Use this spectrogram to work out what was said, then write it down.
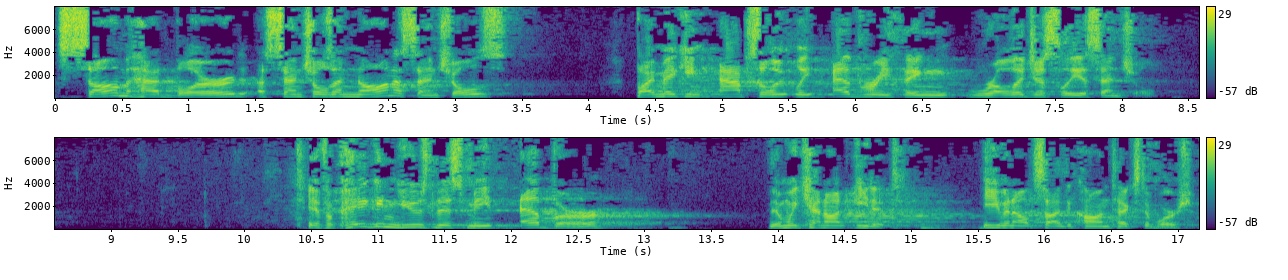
some had blurred essentials and non-essentials by making absolutely everything religiously essential. If a pagan used this meat ever, then we cannot eat it, even outside the context of worship.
